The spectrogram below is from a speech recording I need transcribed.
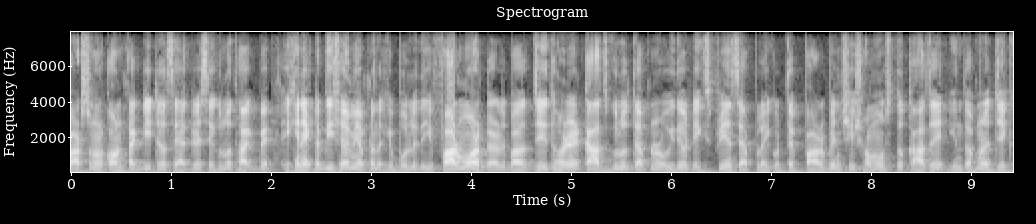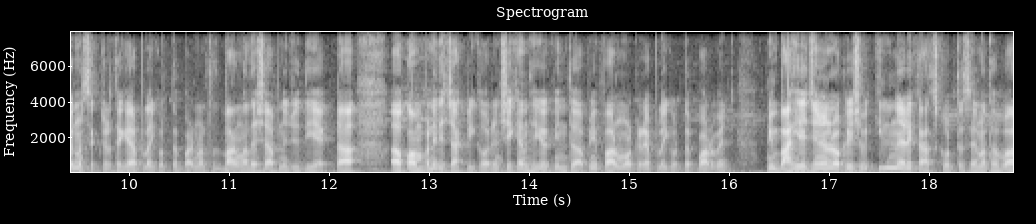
পার্সোনাল কন্ট্যাক্ট ডিটেলস অ্যাড্রেস এগুলো থাকবে। এখানে একটা বিষয় আমি আপনাদেরকে বলে দিই ফার্ম ওয়ার্কার বা যে ধরনের কাজগুলোতে আপনার উইদাউট এক্সপিরিয়েন্স অ্যাপ্লাই করতে পারবেন, সেই সমস্ত কাজে কিন্তু আপনারা যে কোনো সেক্টর থেকে অ্যাপ্লাই করতে পারেন অর্থাৎ বাংলাদেশে আপনি যদি একটা কোম্পানিতে চাকরি করেন, সেখান থেকেও কিন্তু আপনি ফার্ম ওয়ার্কার অ্যাপ্লাই করতে পারবেন। আপনি বাইরে জেনারেল ওয়ার্কার হিসেবে ক্লিনারে কাজ করতেছেন অথবা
